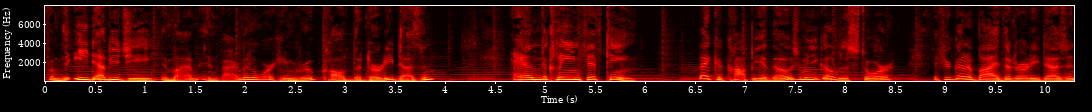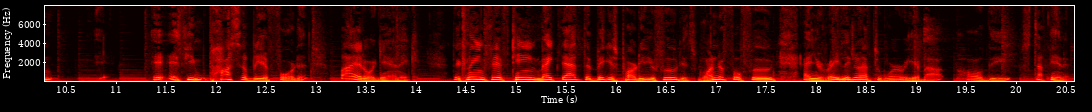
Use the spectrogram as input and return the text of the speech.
from the EWG in my environmental working group called the Dirty Dozen and the Clean 15. Make a copy of those when you go to the store. If you're going to buy the Dirty Dozen, if you possibly afford it, buy it organic. The Clean 15, make that the biggest part of your food. It's wonderful food, and you really don't have to worry about all the stuff in it.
